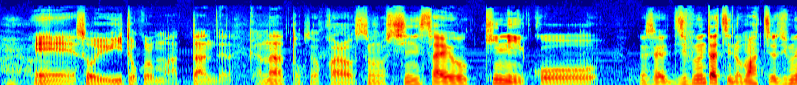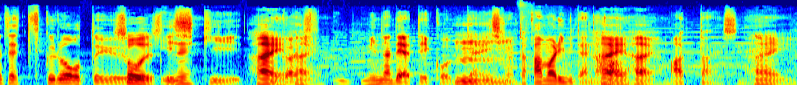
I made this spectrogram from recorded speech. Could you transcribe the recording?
はいはい、えー、そういういいところもあったんじゃないかなと。だからその震災を機にこう自分たちの街を自分たちで作ろうという意識が、ね。はいはい、みんなでやっていこうみたいな意識の高まりみたいなのがあったんですね。はい。はい、なる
